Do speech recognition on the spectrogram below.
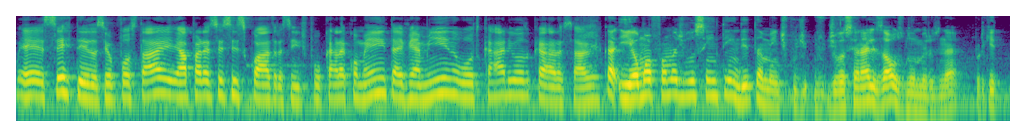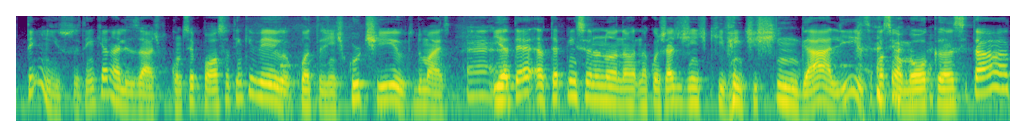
é certeza, se eu postar, e aparece esses quatro, assim, tipo, o cara comenta, aí vem a mina, o outro cara e o outro cara, sabe? Cara, e é uma forma de você entender também, tipo, de, de você analisar os números, né? Porque tem isso, você tem que analisar. Tipo, quando você posta, tem que ver quanta gente curtiu e tudo mais. É, e até, até pensando na, na- na quantidade de gente que vem te xingar ali, você fala assim, ó, meu alcance tá,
